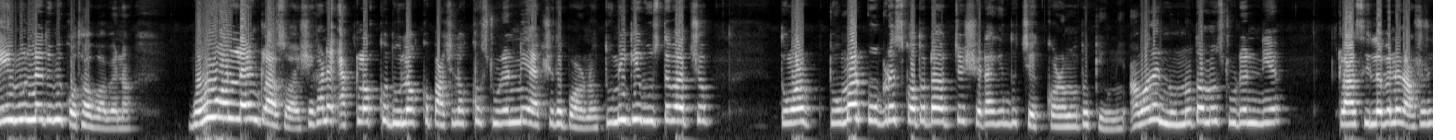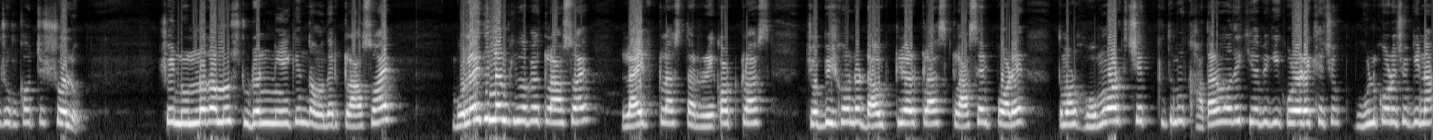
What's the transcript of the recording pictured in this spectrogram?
এই মূল্যে তুমি কোথাও পাবে না। বহু অনলাইন ক্লাস হয়, সেখানে এক লক্ষ, দু লক্ষ, পাঁচ লক্ষ স্টুডেন্ট নিয়ে একসাথে পড়ানো। তুমি কি বুঝতে পারছ? তোমার তোমার প্রোগ্রেস কতটা হচ্ছে সেটা কিন্তু চেক করার মতো কেউ নেই। আমাদের ন্যূনতম স্টুডেন্ট নিয়ে ক্লাস ইলেভেনের আসন সংখ্যা হচ্ছে ষোলো। সেই ন্যূনতম স্টুডেন্ট নিয়ে কিন্তু আমাদের ক্লাস হয়। বলেই দিলাম কীভাবে ক্লাস হয়। লাইভ ক্লাস তার রেকর্ড ক্লাস চব্বিশ ঘণ্টা ডাউট ক্লিয়ার ক্লাস ক্লাসের পরে তোমার হোমওয়ার্ক চেক তুমি খাতার মধ্যে কীভাবে কী করে রেখেছো? ভুল করেছ কি না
